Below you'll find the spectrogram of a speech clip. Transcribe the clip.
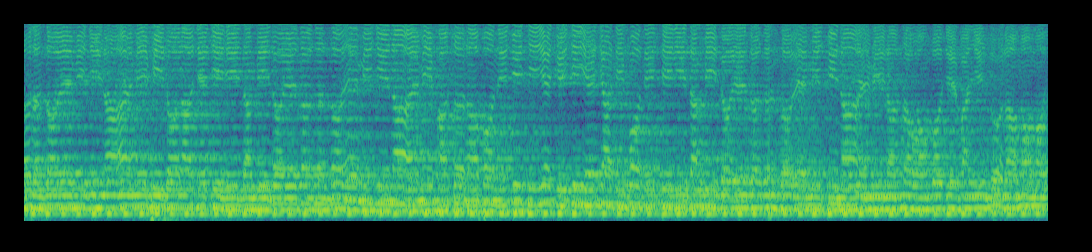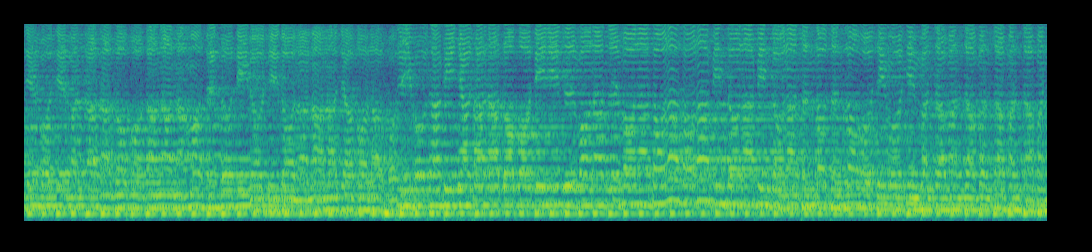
舍身多耶弥吉那耶弥毗多那些悉尼南毗多耶舍身多耶弥吉那耶弥帕舍那波尼居悉耶居悉耶迦提波提悉尼南毗多耶舍身多耶弥吉那耶弥那萨王波揭盘印度那摩摩揭波揭盘萨达多波达那那摩切多帝罗悉多那那那迦波那波悉菩萨毗迦萨达多波帝尼斯波那斯波那多那多那宾多那宾多那成多成多无心无心班扎班扎班扎班扎班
